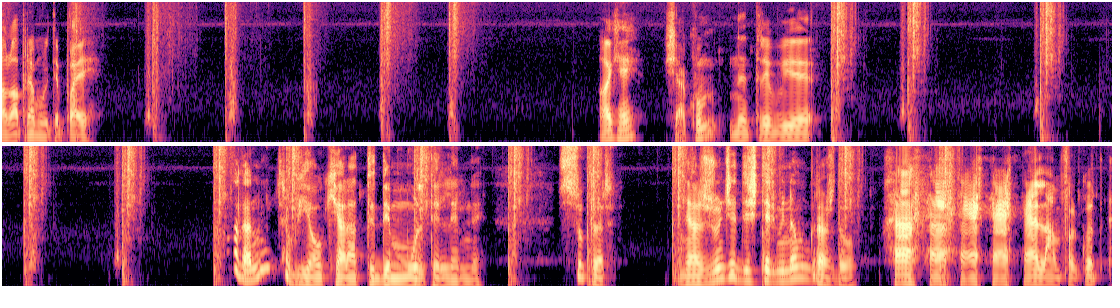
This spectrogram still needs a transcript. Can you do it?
Am luat prea multe paie. Ok. Și acum ne trebuie... Ah, dar nu trebuiau chiar atât de multe lemne. Super. Ne ajunge, deci terminăm grajdul. L-am făcut.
